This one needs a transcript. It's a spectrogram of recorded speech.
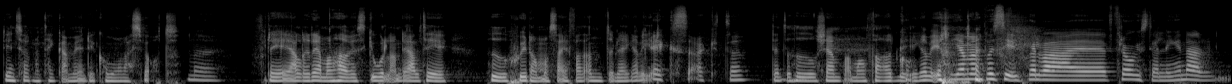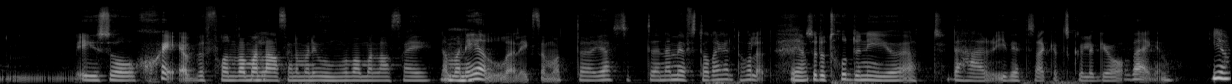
Det är inte så att man tänker att det kommer att vara svårt. nej. För det är aldrig det man hör i skolan. Det är alltid hur skyddar man sig för att inte bli gravid. Exakt. Det är inte hur kämpar man för att bli gravid. Ja men precis, själva eh, frågeställningen där är ju så skev från vad man lär sig när man är ung och vad man lär sig när man är äldre. Liksom. Att, eh, ja, så att, eh, nej, men jag förstår det helt och hållet. Ja. Så då trodde ni ju att det här IVF-säkert skulle gå vägen. Ja,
